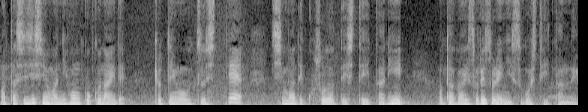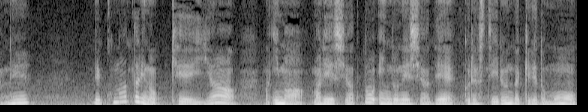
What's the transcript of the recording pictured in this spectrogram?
私自身は日本国内で拠点を移して島で子育てしていたりお互いそれぞれに過ごしていたんだよね。でこの辺りの経緯やまあ、今マレーシアとインドネシアで暮らしているんだけれども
